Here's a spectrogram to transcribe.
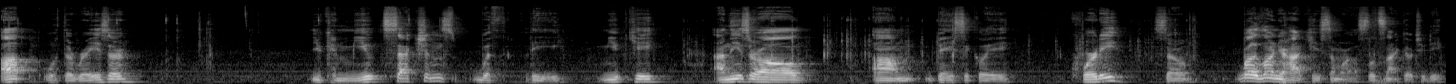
up with the razor. You can mute sections with the mute key. And these are all um, basically QWERTY. So, well, learn your hotkeys somewhere else. Let's not go too deep.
